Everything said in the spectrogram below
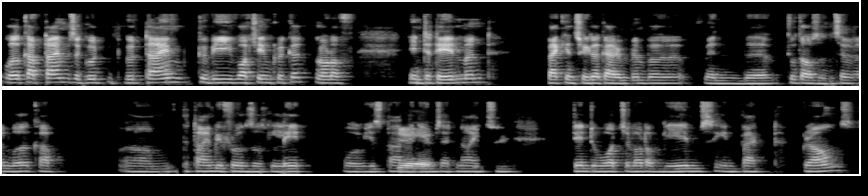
World Cup time is a good good time to be watching cricket. A lot of entertainment. Back in Sri Lanka, I remember when the 2007 World Cup, um, the time difference was late, or you start the games at night, so you tend to watch a lot of games in packed grounds,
